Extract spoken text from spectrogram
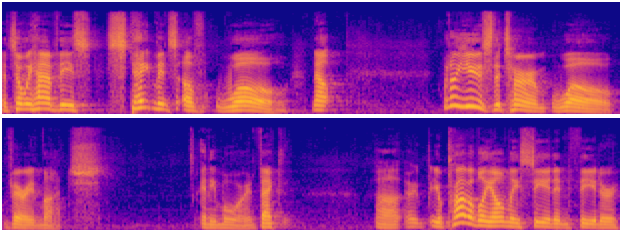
and so we have these statements of woe. Now, Don't use the term woe very much anymore. In fact, uh, you'll probably only see it in theater.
